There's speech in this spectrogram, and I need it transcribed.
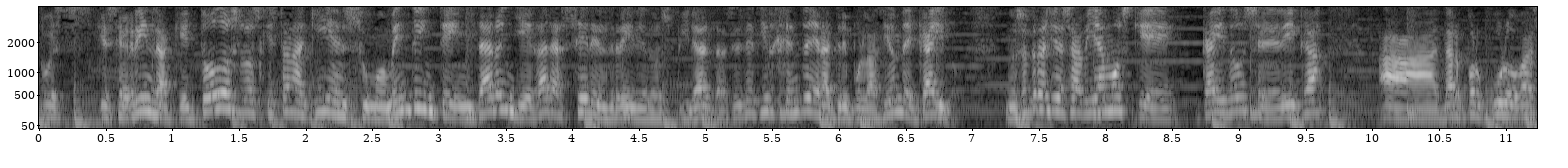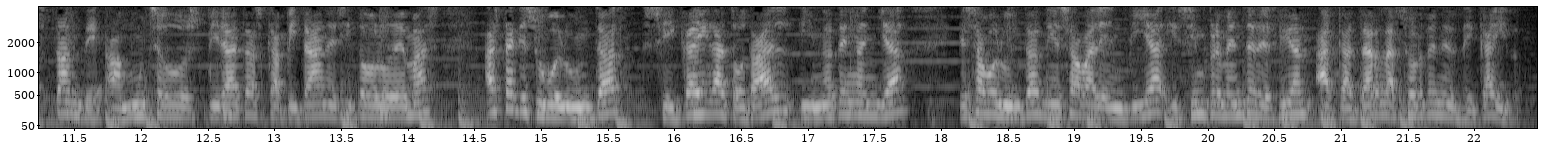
pues que se rinda, que todos los que están aquí en su momento intentaron llegar a ser el rey de los piratas, es decir, gente de la tripulación de Kaido. Nosotros ya sabíamos que Kaido se dedica a dar por culo bastante a muchos piratas, capitanes y todo lo demás, hasta que su voluntad se caiga total y no tengan ya esa voluntad ni esa valentía y simplemente decidan acatar las órdenes de Kaido.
